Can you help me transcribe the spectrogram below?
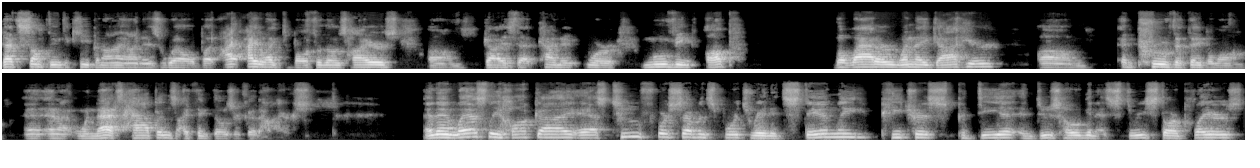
that's something to keep an eye on as well. But i, I liked both of those hires um, guys that kind of were moving up the ladder when they got here um, and prove that they belong. And, and I, when that happens i think those are good hires. And then lastly, Hawkeye asked 247 Sports rated Stanley, Petras, Padilla, and Deuce Hogan as three star players.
